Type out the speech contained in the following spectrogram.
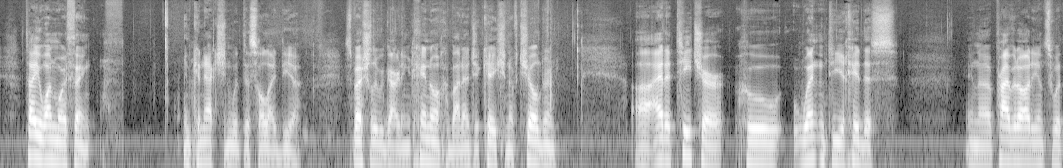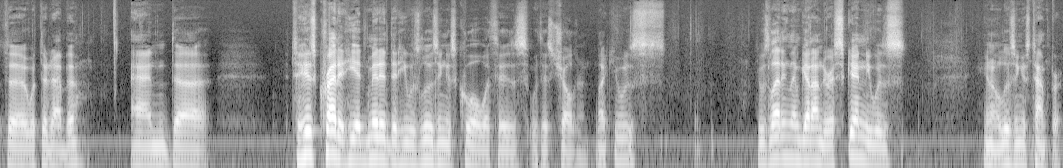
I'll tell you one more thing in connection with this whole idea, especially regarding chinuch, about education of children. Uh, I had a teacher who went into Yechidus in a private audience with the, with the Rebbe, and uh, to his credit, he admitted that he was losing his cool with his with his children. Like he was, he was letting them get under his skin. He was, you know, losing his temper.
